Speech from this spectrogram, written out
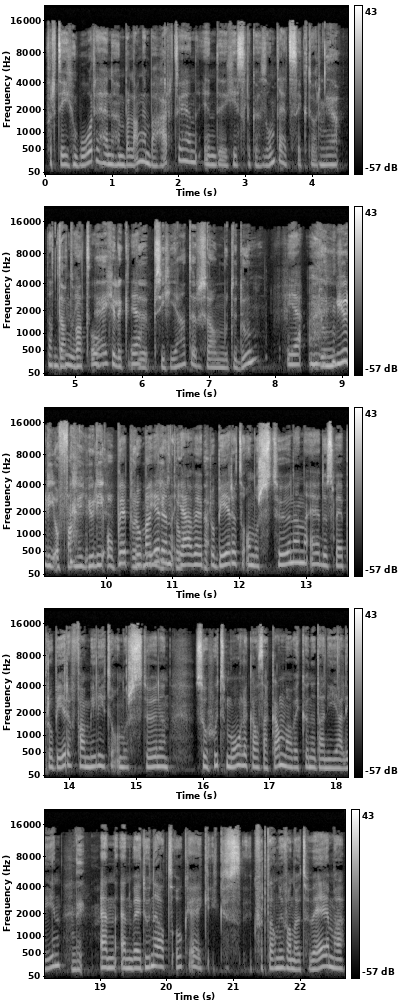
vertegenwoordigen en hun belangen behartigen in de geestelijke gezondheidssector. Ja, dat, dat wat eigenlijk de psychiater zou moeten doen, ja. Doen jullie of vangen jullie op? Wij proberen, ja, wij proberen te ondersteunen. Hè. Dus wij proberen familie te ondersteunen zo goed mogelijk als dat kan, maar wij kunnen dat niet alleen. Nee. En, en wij doen dat ook. Ik, ik, ik, vertel nu vanuit wij, maar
